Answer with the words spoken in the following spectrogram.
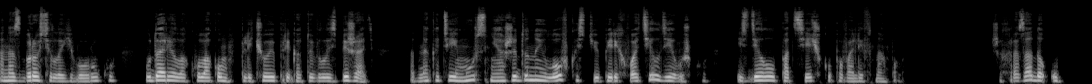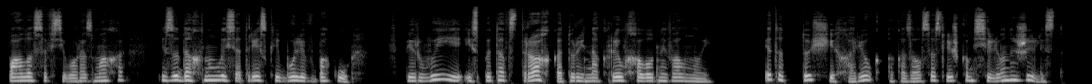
Она сбросила его руку, ударила кулаком в плечо и приготовилась бежать, однако Теймур с неожиданной ловкостью перехватил девушку и сделал подсечку, повалив на пол. Шахразада упала со всего размаха и задохнулась от резкой боли в боку, впервые испытав страх, который накрыл холодной волной. Этот тощий хорек оказался слишком силен и жилист.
